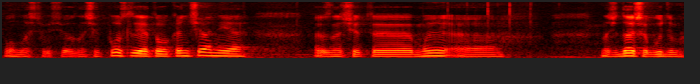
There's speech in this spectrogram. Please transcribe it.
Полностью все. Значит, после этого окончания, значит, мы значит, дальше будем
